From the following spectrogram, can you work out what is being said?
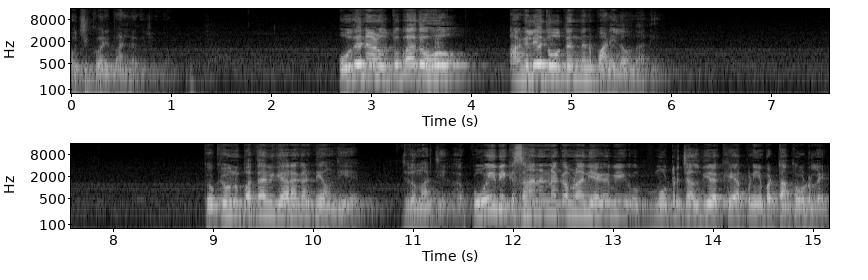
ਉਹ 'ਚ ਇੱਕ ਵਾਰੀ ਪਾਣੀ ਲੱਗ ਜਾਊਗਾ। ਉਹਦੇ ਨਾਲ ਉਸ ਤੋਂ ਬਾਅਦ ਉਹ ਅਗਲੇ 2-3 ਦਿਨ ਪਾਣੀ ਲਾਉਂਦਾ ਨਹੀਂ। ਕਿਉਂਕਿ ਉਹਨੂੰ ਪਤਾ ਵੀ 11 ਘੰਟੇ ਆਉਂਦੀ ਹੈ, ਜਦੋਂ ਮਰਜ਼ੀ। ਕੋਈ ਵੀ ਕਿਸਾਨ ਇੰਨਾ ਕਮਲਾ ਨਹੀਂ ਹੈਗਾ ਵੀ ਮੋਟਰ ਚੱਲਦੀ ਰੱਖੇ, ਆਪਣੀਆਂ ਬੱਟਾਂ ਤੋੜ ਲੇ।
